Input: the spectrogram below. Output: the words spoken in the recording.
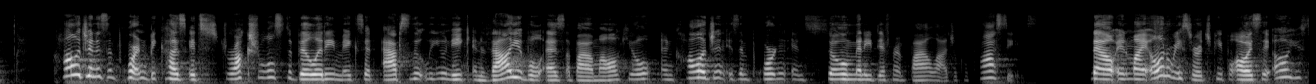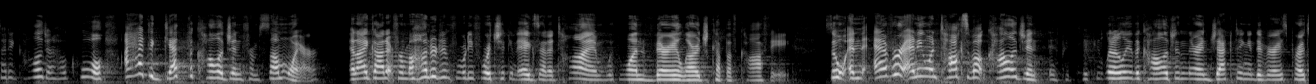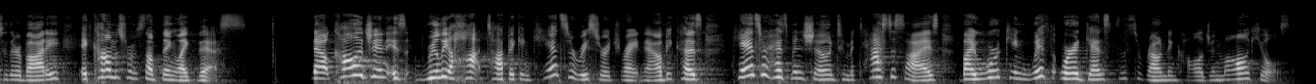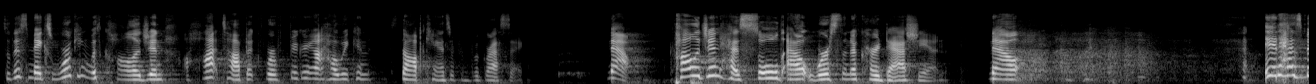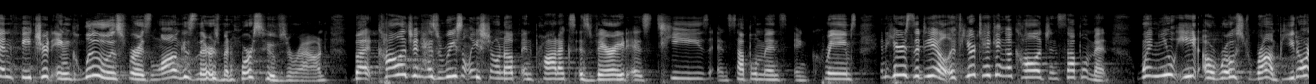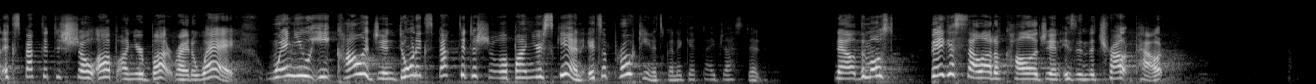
Collagen is important because its structural stability makes it absolutely unique and valuable as a biomolecule, and collagen is important in so many different biological processes. Now, in my own research, people always say, oh, you studied collagen, how cool. I had to get the collagen from somewhere, and I got it from 144 chicken eggs at a time with one very large cup of coffee. So whenever anyone talks about collagen, particularly the collagen they're injecting into various parts of their body, it comes from something like this. Now, collagen is really a hot topic in cancer research right now because cancer has been shown to metastasize by working with or against the surrounding collagen molecules. So this makes working with collagen a hot topic for figuring out how we can stop cancer from progressing. Now, collagen has sold out worse than a Kardashian. Now, it has been featured in glues for as long as there's been horse hooves around, but collagen has recently shown up in products as varied as teas and supplements and creams. And here's the deal, if you're taking a collagen supplement, when you eat a roast rump, you don't expect it to show up on your butt right away. When you eat collagen, don't expect it to show up on your skin. It's a protein, it's gonna get digested. Now, the most biggest sellout of collagen is in the trout pout,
